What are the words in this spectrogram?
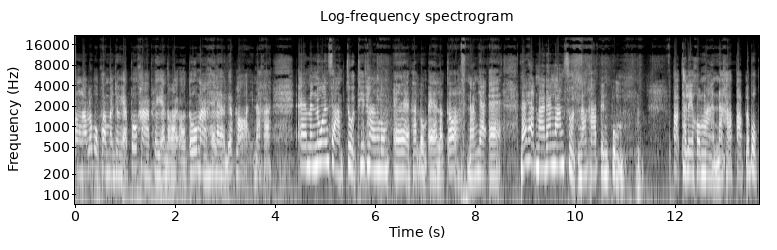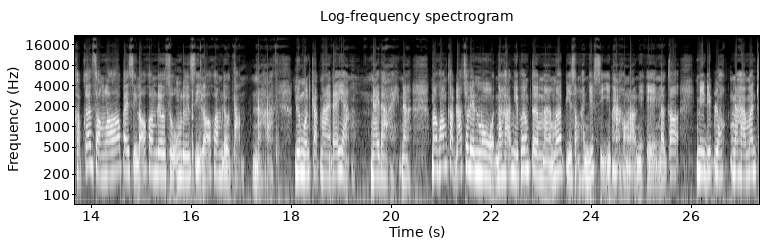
รองรับระบบความบันเทิง Apple CarPlay Android Auto มาให้แล้วเรียบร้อยนะคะแอร์แมนนวล3 จุดที่ทางลมแอร์พัดลมแอร์แล้วก็น้ำยาแอร์และถัดมาด้านล่างสุดนะคะ เป็นปุ่มปรับทะเลคอมมานด์นะคะ ปรับระบบขับเคลื่อนสองล้อไปสี่ล้อความเร็วสูง หรือสี่ล้อความเร็วต่ำนะคะ หรือหมุนกลับมาได้อย่าง ง่ายไดายนะ มาพร้อมกับลักชเลนโหมดนะคะ มีเพิ่มเติมมาเมื่อปี 2024-25 ของเรานี่เอง แล้วก็มีดิฟล็อกนะคะ มั่นใจ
